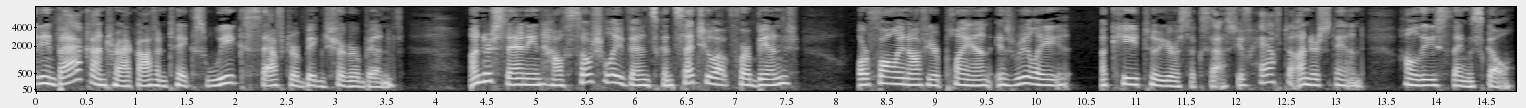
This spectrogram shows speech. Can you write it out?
Getting back on track often takes weeks after a big sugar binge. Understanding how social events can set you up for a binge or falling off your plan is really a key to your success. You have to understand how these things go.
